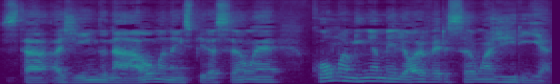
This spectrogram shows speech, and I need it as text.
está agindo na alma, na inspiração, é como a minha melhor versão agiria.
